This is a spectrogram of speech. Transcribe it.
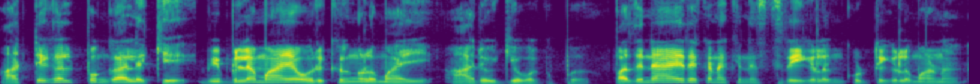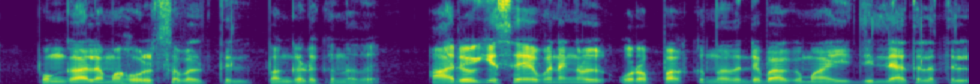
ആറ്റുകാൽ പൊങ്കാലയ്ക്ക് വിപുലമായ ഒരുക്കങ്ങളുമായി ആരോഗ്യവകുപ്പ്. പതിനായിരക്കണക്കിന് സ്ത്രീകളും കുട്ടികളുമാണ് പൊങ്കാല മഹോത്സവത്തിൽ പങ്കെടുക്കുന്നത്. ആരോഗ്യ സേവനങ്ങൾ ഉറപ്പാക്കുന്നതിന്റെ ഭാഗമായി ജില്ലാതലത്തിൽ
